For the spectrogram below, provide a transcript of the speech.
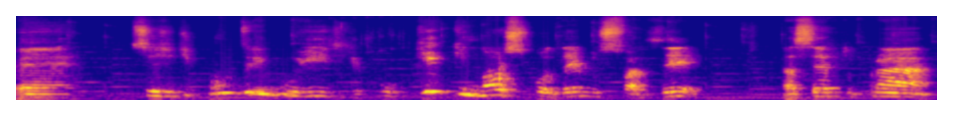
é, ou seja, de contribuir, de o que, que nós podemos fazer, tá certo, para,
